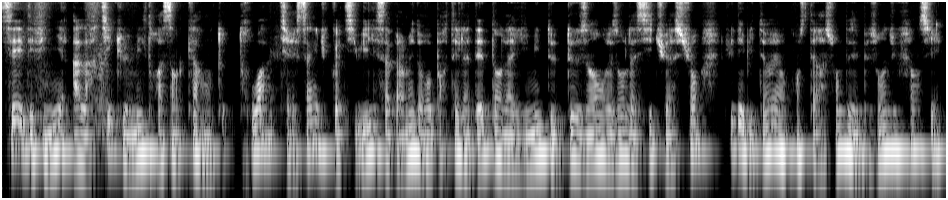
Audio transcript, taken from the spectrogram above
C'est défini à l'article 1343-5 du Code civil et ça permet de reporter la dette dans la limite de deux ans en raison de la situation du débiteur et en considération des besoins du créancier.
